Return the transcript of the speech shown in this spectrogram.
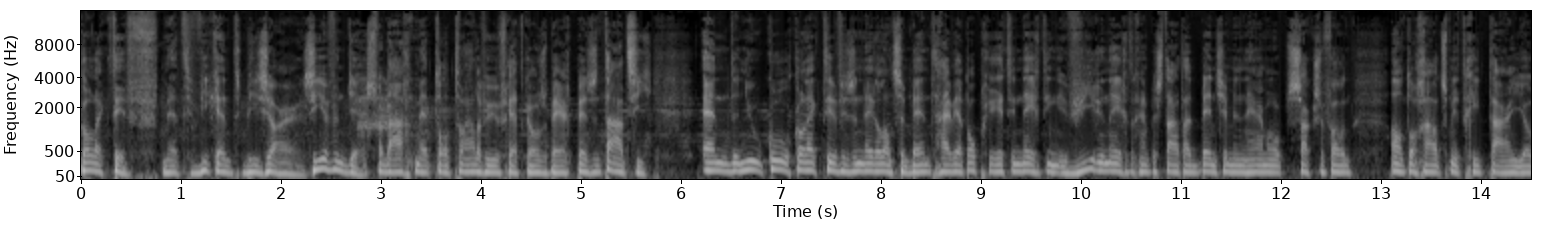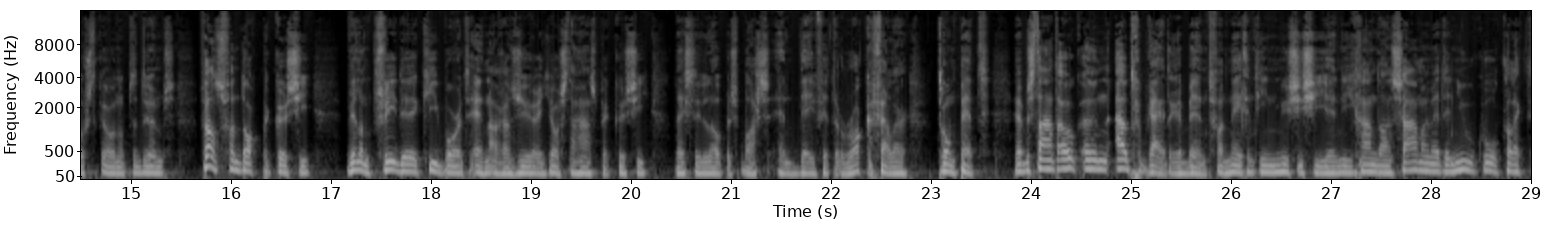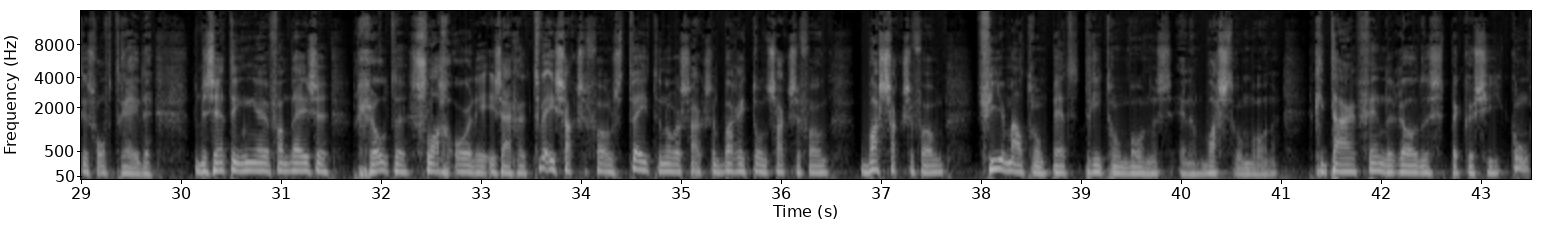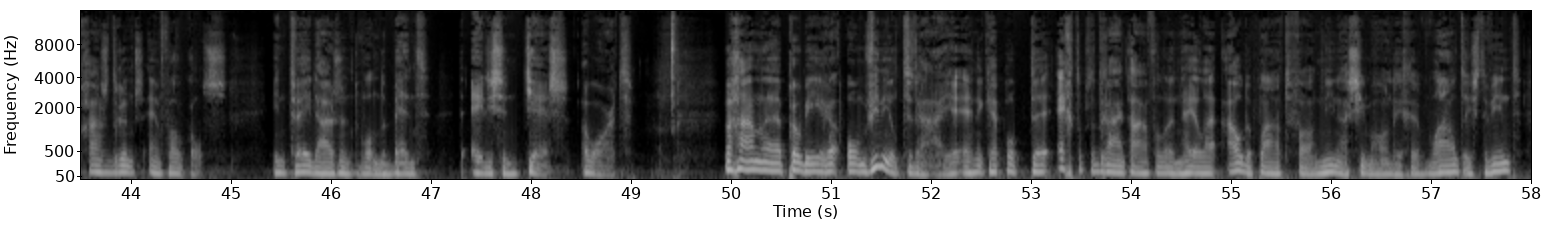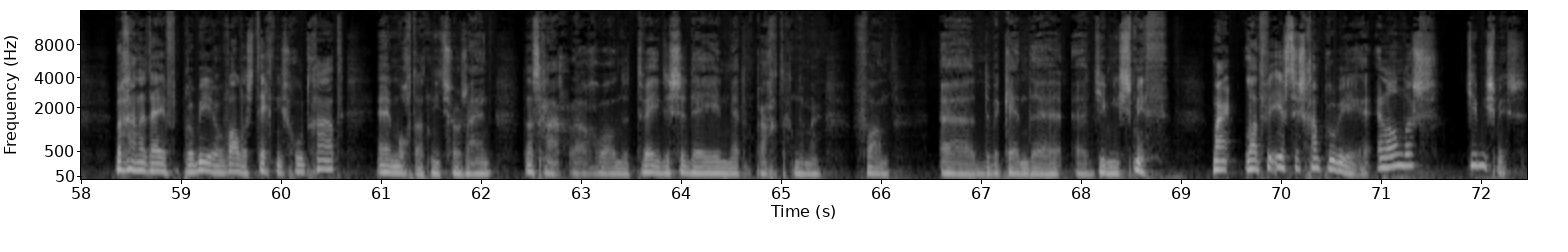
Collective met Weekend Bizar. ZFM Jazz, vandaag met tot 12 uur Fred Koosberg presentatie. En de New Cool Collective is een Nederlandse band. Hij werd opgericht in 1994 en bestaat uit Benjamin Herman op saxofoon... Anton Goudsmit gitaar, Joost Kroon op de drums... Frans van Dok percussie... Willem Friede, keyboard en arrangeur. Jos de Haas, percussie. Leslie Lopez, bas. En David Rockefeller, trompet. Er bestaat ook een uitgebreidere band van 19 muzici. En die gaan dan samen met de New Cool Collective optreden. De bezetting eh, van deze grote slagorde is eigenlijk twee saxofoons, twee tenorsax, een baritonsaxofoon, bassaxofoon, viermaal trompet, drie trombones en een bastrombone. Gitaar, Fender Rhodes, percussie, conga's, drums en vocals. In 2000 won de band de Edison Jazz Award. We gaan uh, proberen om vinyl te draaien. En ik heb op de, echt op de draaitafel een hele oude plaat van Nina Simone liggen. Wild is de wind. We gaan het even proberen of alles technisch goed gaat. En mocht dat niet zo zijn, dan schakelen we gewoon de tweede cd in met een prachtig nummer van uh, de bekende uh, Jimmy Smith. Maar laten we eerst eens gaan proberen. En anders Jimmy Smith.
